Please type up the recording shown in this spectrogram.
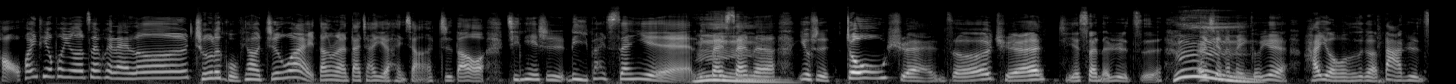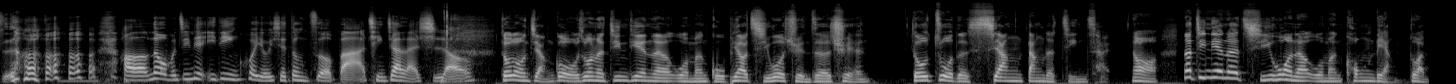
好，欢迎听众朋友再回来喽。除了股票之外，当然大家也很想要知道哦，今天是礼拜三耶，礼拜三呢、又是周选择权结算的日子，而且呢每个月还有这个大日子。好，那我们今天一定会有一些动作吧，请教老师哦。周董讲过，我说呢，今天呢，我们股票、期货、选择权都做的相当的精彩哦。那今天呢，期货呢，我们空两段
